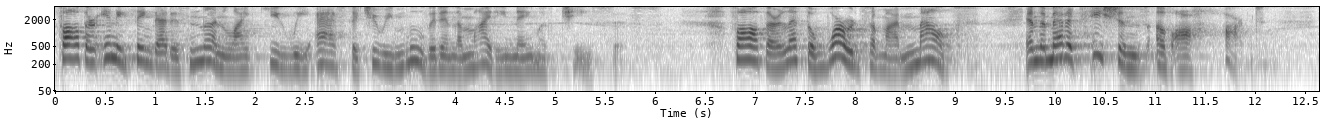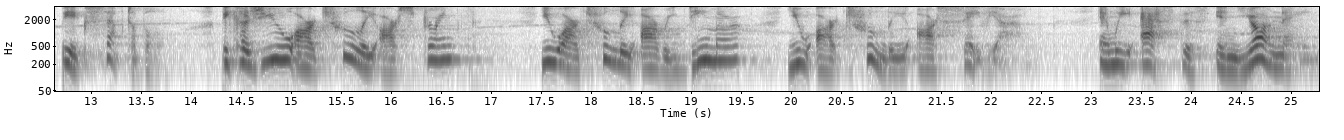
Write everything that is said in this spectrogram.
Father, anything that is none like you, we ask that you remove it in the mighty name of Jesus. Father, let the words of my mouth and the meditations of our heart be acceptable because you are truly our strength, you are truly our Redeemer, you are truly our Savior. And we ask this in your name,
